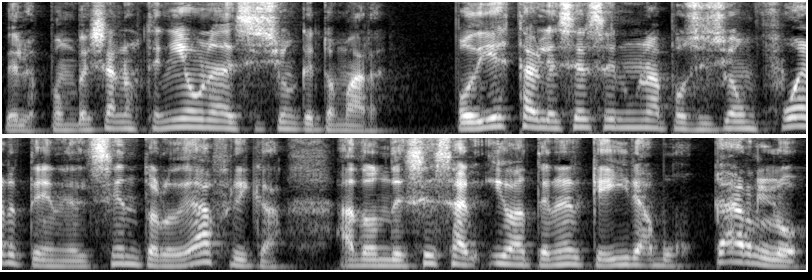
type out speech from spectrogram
de los pompeyanos, tenía una decisión que tomar podía establecerse en una posición fuerte en el centro de África, a donde César iba a tener que ir a buscarlo,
